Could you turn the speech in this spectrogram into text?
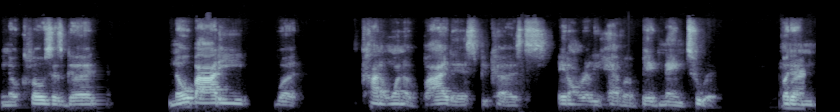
you know clothes is good. Nobody would kind of want to buy this because they don't really have a big name to it. But right. then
